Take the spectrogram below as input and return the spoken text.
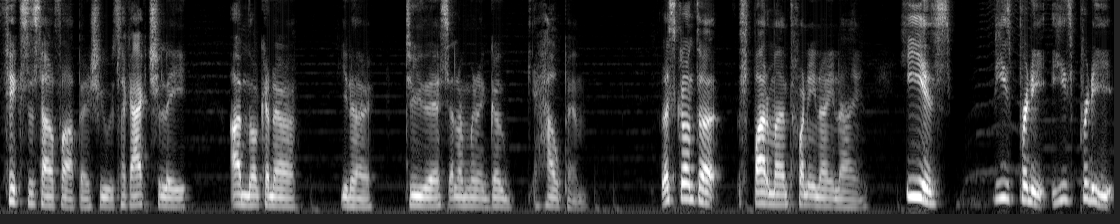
fix herself up, and she was like, actually, I'm not gonna, you know, do this, and I'm gonna go help him. Let's go on to Spider-Man 2099. He is, he's pretty, he's pretty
